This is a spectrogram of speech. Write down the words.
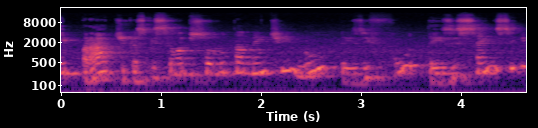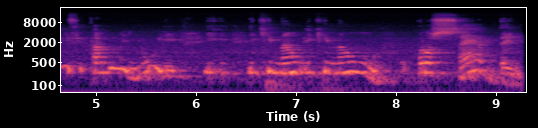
e práticas que são absolutamente inúteis e fúteis e sem significado nenhum e, e, e, que, não, e que não procedem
